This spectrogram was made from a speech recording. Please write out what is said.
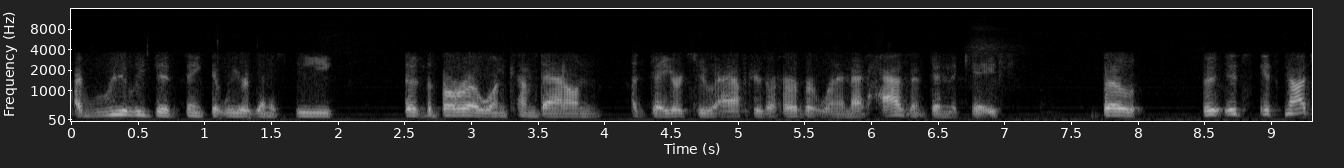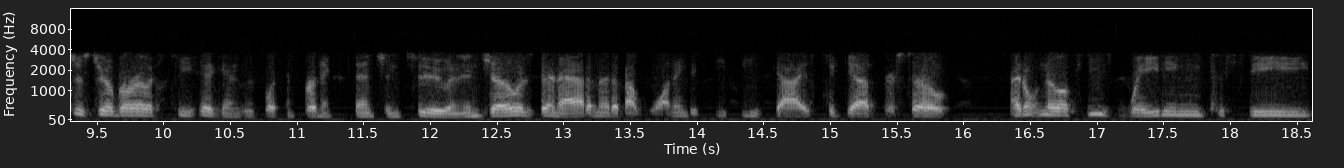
I really did think that we were going to see the, the Burrow one come down a day or two after the Herbert one, and that hasn't been the case. So it's it's not just Joe Burrow; it's Tee Higgins is looking for an extension too, and, and Joe has been adamant about wanting to keep these guys together. So I don't know if he's waiting to see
